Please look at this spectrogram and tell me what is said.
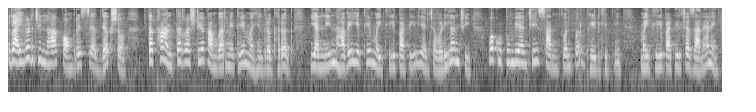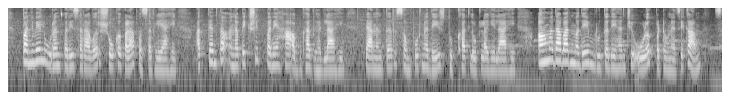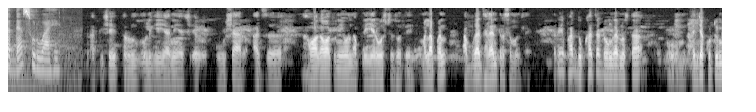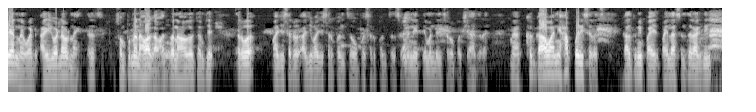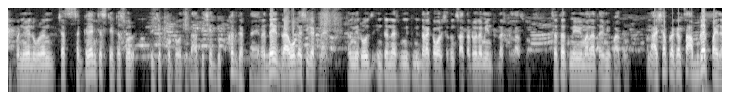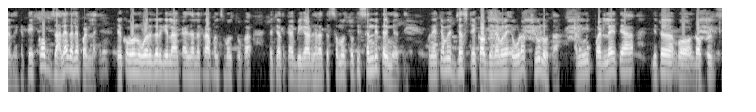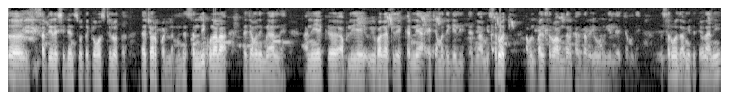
रायगड जिल्हा काँग्रेसचे अध्यक्ष तथा आंतरराष्ट्रीय कामगार नेते महेंद्र घरत यांनी न्हावे येथे मैथिली पाटील यांच्या वडिलांची व कुटुंबियांची सांत्वनपर भेट घेतली. मैथिली पाटीलच्या जाण्याने पनवेल उरण परिसरावर शोककळा पसरली आहे. अत्यंत अनपेक्षितपणे हा अपघात घडला आहे. त्यानंतर संपूर्ण देश दुःखात लोटला गेला आहे. अहमदाबादमध्ये मृतदेहांची ओळख पटवण्याचे काम सध्या सुरू आहे. अतिशय तरुण मुलगी आणि अशी हुशार. आज गावागावातून येऊन आपले एअरहोस्टेस होते. मला पण अपघात झाल्यानंतर समजलं आहे तर हे फार दुःखाचा डोंगर नुसता त्यांच्या कुटुंबियांना वड आईवडिलावर नाही तर संपूर्ण नावागाव आज नावागावचे आमचे सर्व माझे सर्व आजी माजी सरपंच उपसरपंच सगळे नेते मंडळी सर्व पक्ष हजर आहेत. मग अख्खं गाव आणि हा परिसरच काल तुम्ही पाय पाहिलं असेल तर अगदी पनवेल उरणच्या सगळ्यांच्या स्टेटसवर तिचे फोटो होते. तर अतिशय दुःखद घटना आहे. हृदय द्रावक अशी घटना आहे. कारण मी रोज इंटरनॅशनल मी तुम्ही धरा का वर्षातून सात आठ वेळेला मी इंटरनॅशनलला असतो. सतत मी विमानात आहे मी पाहतो. पण अशा प्रकारचा अपघात पाहिला नाही. का टेक ऑफ झाल्या झाल्या पडलाय. टेक ऑफ होऊन वर जर गेला काय झालं तर आपण समजतो का त्याच्यात काय बिघाड झाला तर समजतो ती संधी तरी मिळते. पण याच्यामध्ये जस्ट टेक ऑफ झाल्यामुळे एवढा फ्यूल होता. आणि पडलंय त्या जिथं डॉक्टर्ससाठी रेसिडेन्स होतं किंवा हॉस्टेल होतं त्याच्यावर पडलं. म्हणजे संधी कुणाला त्याच्यामध्ये मिळाली नाही. आणि एक आपली विभागातील विभागातली एक कन्या याच्यामध्ये गेली. त्यामुळे आम्ही सर्वच आपण पाहिजे सर्व आमदार खासदार येऊन गेले याच्यामध्ये. सर्वच आम्ही त्याच्यामध्ये आणि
